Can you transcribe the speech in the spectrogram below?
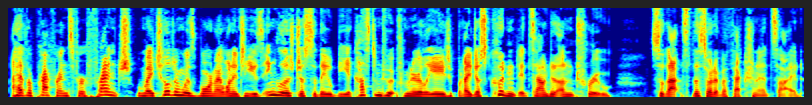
I have a preference for French. When my children was born, I wanted to use English just so they would be accustomed to it from an early age, but I just couldn't. It sounded untrue. So that's the sort of affectionate side.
